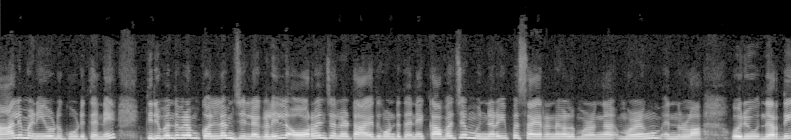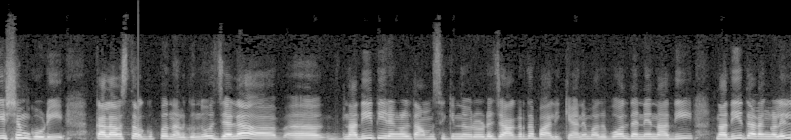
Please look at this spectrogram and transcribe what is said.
നാല് മണിയോട് കൂടി തന്നെ തിരുവനന്തപുരം കൊല്ലം ജില്ലകളിൽ ഓറഞ്ച് അലർട്ട് ആയതുകൊണ്ട് തന്നെ കവച മുന്നറിയിപ്പ് സൈറണുകൾ മുഴങ്ങ മുഴങ്ങും എന്നുള്ള ഒരു നിർദ്ദേശം കൂടി കാലാവസ്ഥാ വകുപ്പ് നൽകുന്നു. ജല നദീതീരങ്ങളിൽ താമസിക്കുന്നവരോട് ജാഗ്രത പാലിക്കാനും അതുപോലെ തന്നെ നദീ നദീതടങ്ങളിൽ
